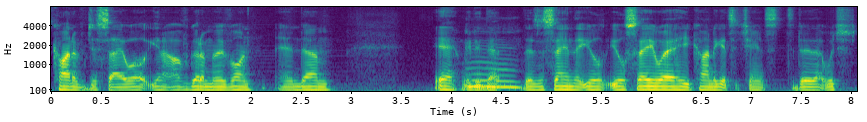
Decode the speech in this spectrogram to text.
kind of just say, well, you know, I've got to move on. And um, yeah, we did that. Mm. There's a scene that you'll you'll see where he kind of gets a chance to do that, which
